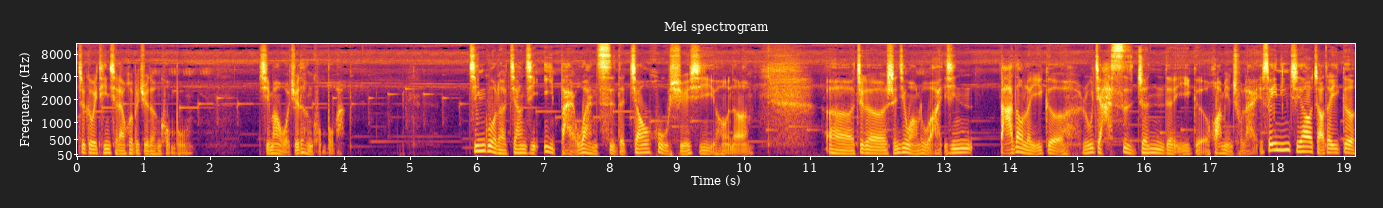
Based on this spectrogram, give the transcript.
这各位听起来会不会觉得很恐怖？起码我觉得很恐怖吧。经过了将近一百万次的交互学习以后呢，呃，这个神经网络啊，已经达到了一个如假似真的一个画面出来。所以您只要找到一个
